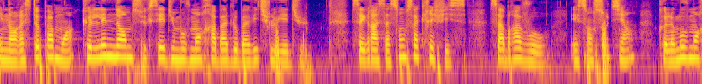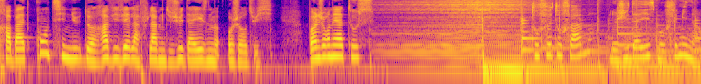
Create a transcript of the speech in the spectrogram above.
il n'en reste pas moins que l'énorme succès du mouvement Chabad Lubavitch lui est dû. C'est grâce à son sacrifice, sa bravoure et son soutien que le mouvement Chabad continue de raviver la flamme du judaïsme aujourd'hui. Bonne journée à tous. Tout feu, tout femme, le judaïsme au féminin.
